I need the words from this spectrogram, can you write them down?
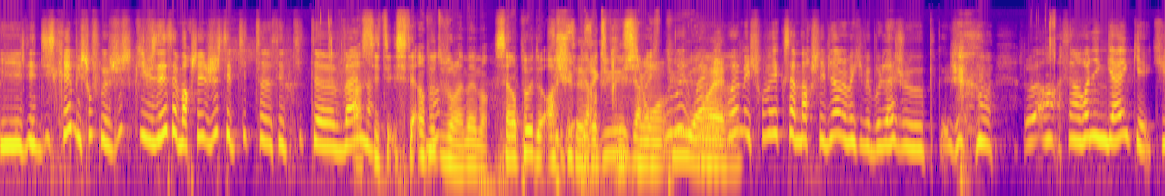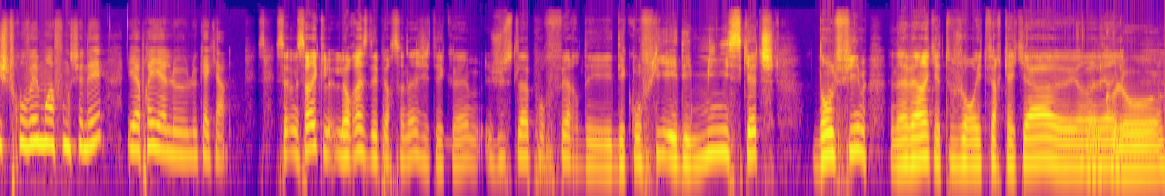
il est discret, mais je trouve que juste ce qu'il faisait, ça marchait. Juste ces petites, euh, ces petites euh, Ah, vannes. c'était c'était un peu Non. toujours la même. hein. C'est un peu de oh, je suis perdu, j'arrive Oui, plus. oui, ouais, à- mais, ouais, mais je trouvais que ça marchait bien. Le mec, il fait bon, là, je, c'est un running guy qui, qui, je trouvais moi fonctionnait. Et après, il y a le, le caca. C'est vrai que le- reste des personnages était quand même juste là pour faire des, des conflits et des mini-sketchs dans le film. Il y en avait un qui a toujours envie de faire caca, euh, avait un- L'alcoolo.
